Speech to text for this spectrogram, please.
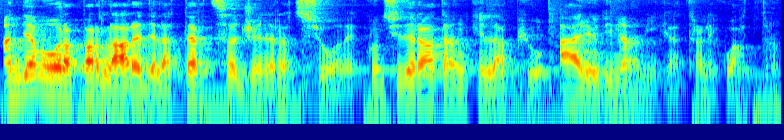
Andiamo ora a parlare della terza generazione, considerata anche la più aerodinamica tra le quattro.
